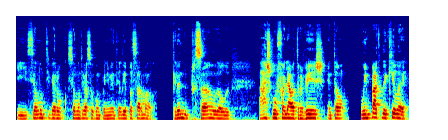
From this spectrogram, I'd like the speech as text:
E se ele não tiver se ele não tivesse o acompanhamento, ele ia passar mal. Grande pressão, ele ah, acho que vou falhar outra vez. Então, o impacto daquilo é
